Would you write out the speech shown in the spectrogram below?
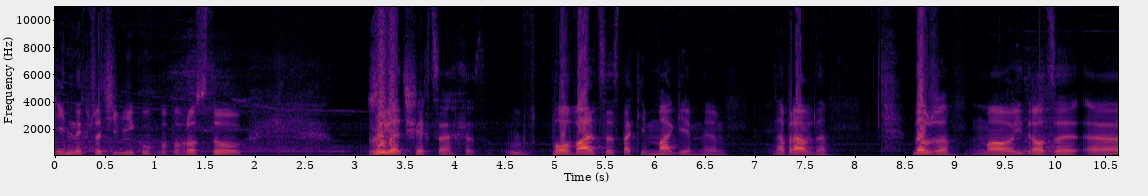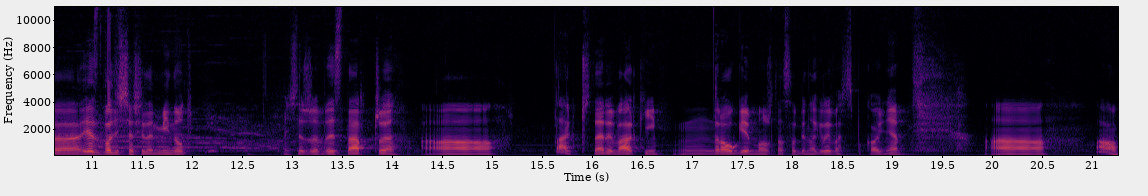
Innych przeciwników, bo po prostu. żygać się chce. Po walce z takim magiem, nie? Naprawdę. Dobrze, moi drodzy, e, jest 27 minut. Myślę, że wystarczy. A, tak, cztery walki mm, rogiem można sobie nagrywać spokojnie. A, o,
